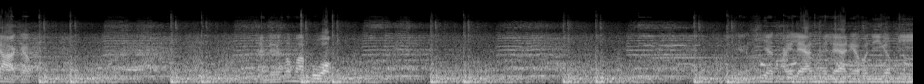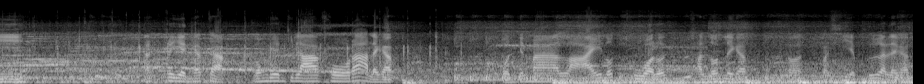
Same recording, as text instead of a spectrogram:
ยากครับแต่เดินเข้ามาบวกเสียงเชียร์ไทยแลนด์ไทยแลนด์ครับวันนี้ก็มีนักเรียนครับจากโรงเรียนกีฬาโคราชเลยครับ ขนกันมาหลายรถทัวร์รถคันรถเลยครับก็มาเชียร์เพื่อนเลยครับ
